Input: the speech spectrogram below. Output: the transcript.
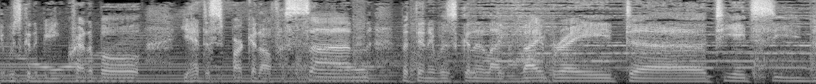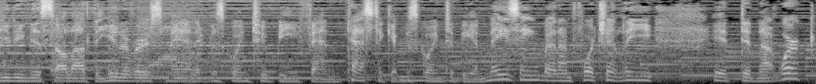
It was going to be incredible. You had to spark it off a sun, but then it was going to like vibrate, uh, THC beautiness all out the universe, man. It was going to be fantastic. It was going to be amazing, but unfortunately, it did not work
